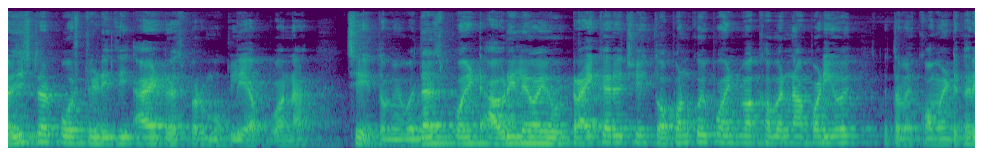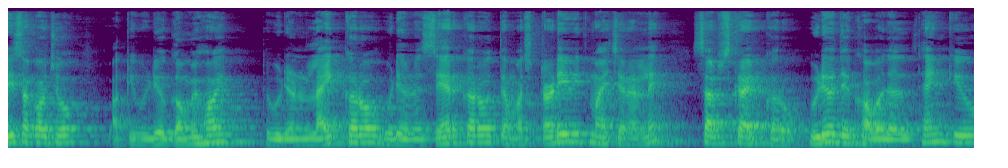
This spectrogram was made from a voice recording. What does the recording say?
રજિસ્ટર પોસ્ટ એડીથી આ એડ્રેસ પર મોકલી આપવાના છે. તો મેં બધા જ પોઈન્ટ આવરી લેવા એવો ટ્રાય કર્યો છે. તો પણ કોઈ પોઈન્ટમાં ખબર ના પડી હોય તો તમે કોમેન્ટ કરી શકો છો. બાકી વીડિયો ગમે હોય તો વિડીયોને લાઇક કરો વિડીયોને શેર કરો તેમજ સ્ટડી વિથ માય ચેનલને સબસ્ક્રાઇબ કરો. વીડિયો દેખવા બદલ થેન્ક યુ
